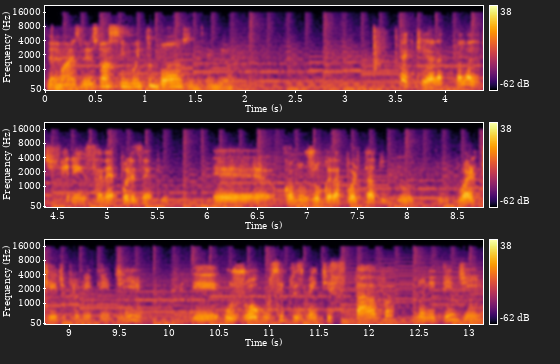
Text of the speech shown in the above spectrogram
É. Mas mesmo assim muito bons, entendeu? É que era aquela diferença, né? Por exemplo, é, quando um jogo era portado do, do, do arcade para o Nintendinho, e o jogo simplesmente estava no Nintendinho.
